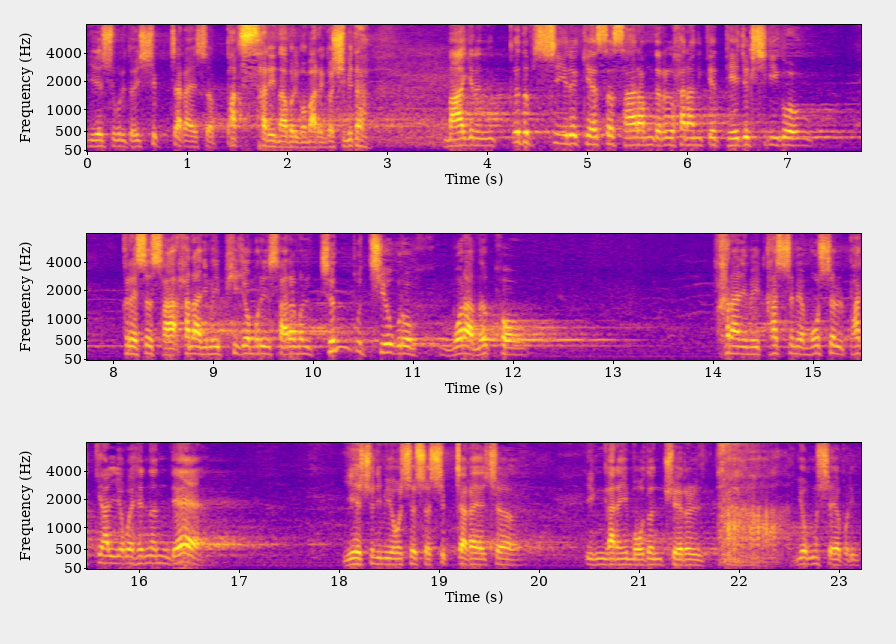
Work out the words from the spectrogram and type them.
예수 그리스도의 십자가에서 박살이 나버리고 마는 것입니다. 마귀는 끝없이 이렇게 해서 사람들을 하나님께 대적시키고 그래서 사- 하나님의 피조물인 사람을 전부 지옥으로 몰아넣고 하나님의 가슴에 못을 받게 하려고 했는데 예수님이 오셔서 십자가에서 인간의 모든 죄를 다 용서해버리고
